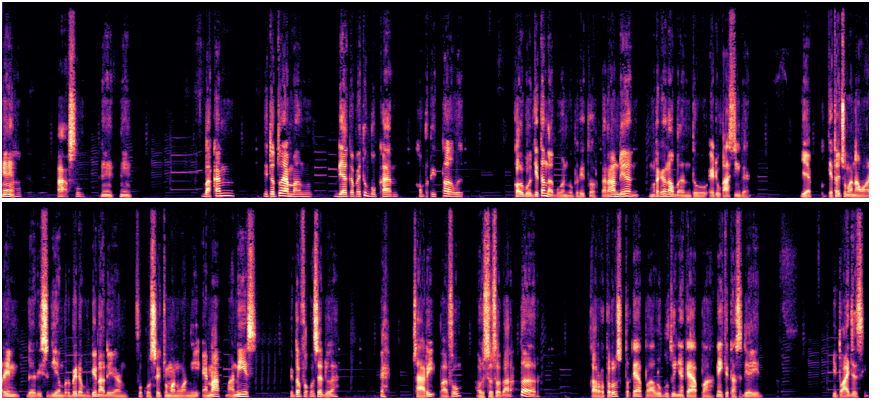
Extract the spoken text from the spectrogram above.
Hmm. parfum. hmm, hmm. Bahkan itu tuh emang dianggapnya itu bukan kompetitor. Kalau buat kita nggak bukan kompetitor. Karena dia mereka nggak bantu edukasi kan? Ya kita cuma nawarin dari segi yang berbeda. Mungkin ada yang fokusnya cuma wangi enak manis. Kita fokusnya adalah eh cari parfum harus sesuai karakter. Karakter lu seperti apa? Lu butuhnya kayak apa? Nih kita sediain. Itu aja sih.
